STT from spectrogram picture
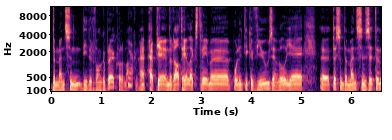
de mensen die ervan gebruik willen maken. Hè. Heb jij inderdaad heel extreme politieke views en wil jij eh, tussen de mensen zitten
